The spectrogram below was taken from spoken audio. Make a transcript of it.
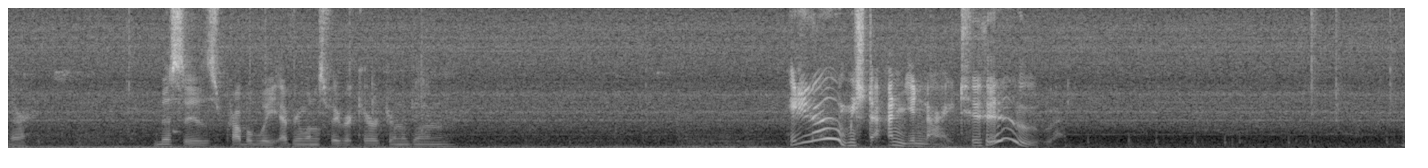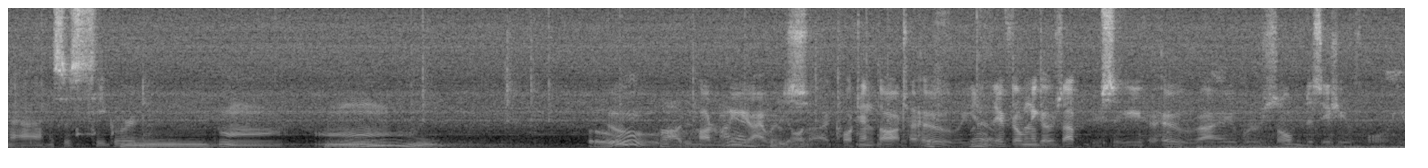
there. This is probably everyone's favorite character in the game. Hello, Mr. Onion Knight. Hoo-hoo! Uh, this is Siegward. Hmm. Ooh. Pardon pardon me, I was uh, caught in thought. Oh, you know, the lift only goes up, you see. Oh, I will solve this issue for you.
